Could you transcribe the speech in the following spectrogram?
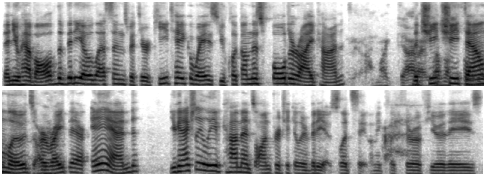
Then you have all of the video lessons with your key takeaways. You click on this folder icon. Oh my god. The I cheat sheet downloads are right there. And you can actually leave comments on particular videos. So let's see. Let me click through a few of these.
